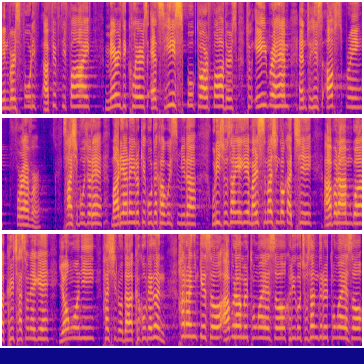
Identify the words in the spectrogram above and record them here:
In verse 40, uh, 55, Mary declares, as he spoke to our fathers, to Abraham and to his offspring forever. 45절에 마리아는 이렇게 고백하고 있습니다. 우리 조상에게 말씀하신 것 같이 아브라함과 그 자손에게 영원히 하시로다. 그 고백은 하나님께서 아브라함을 통하여서 그리고 조상들을 통하여서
